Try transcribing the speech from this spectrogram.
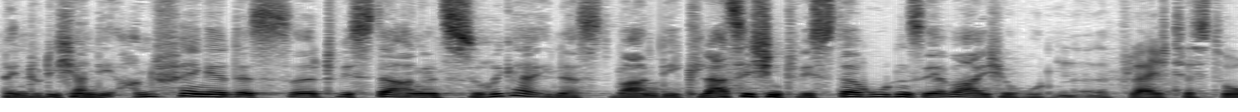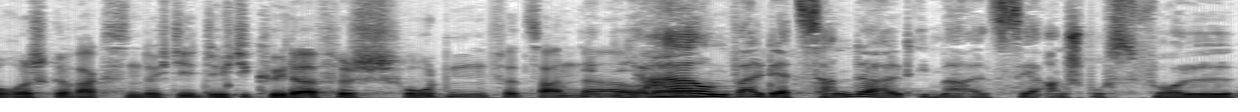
wenn du dich an die Anfänge des äh, Twisterangels zurückerinnerst, waren die klassischen Twisterruten sehr weiche Ruten. Äh, vielleicht historisch gewachsen durch die, durch die Köderfischruten für Zander? Ja, oder? und weil der Zander halt immer als sehr anspruchsvoll,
